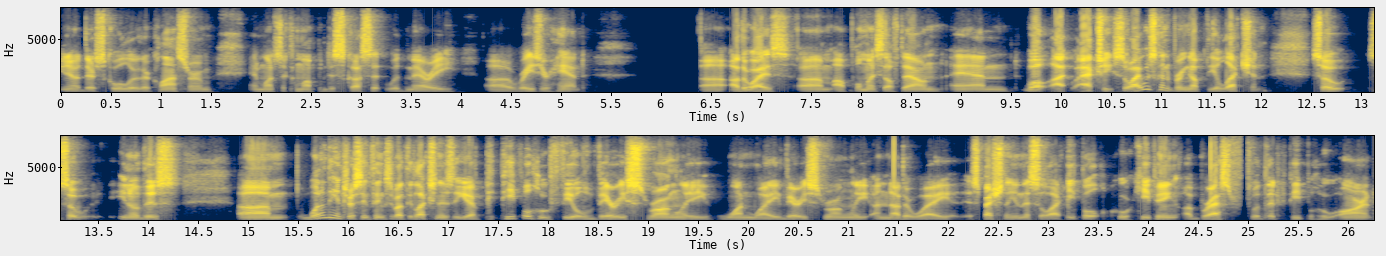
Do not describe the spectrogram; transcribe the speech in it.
you know their school or their classroom and wants to come up and discuss it with Mary, uh, raise your hand. Uh, otherwise, um, I'll pull myself down and well, I, actually, so I was going to bring up the election. So, so you know, there's um, one of the interesting things about the election is that you have p- people who feel very strongly one way, very strongly another way, especially in this election. People who are keeping abreast with it, people who aren't.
